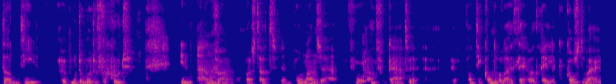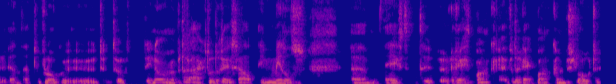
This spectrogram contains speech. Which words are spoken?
dat die moeten worden vergoed. In aanvang was dat een bonanza voor advocaten want die konden wel uitleggen wat redelijke kosten waren. En, en toen vlogen de, de, enorme bedragen door de rechtszaal. Inmiddels Ehm, heeft de rechtbank, hebben de rechtbanken besloten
